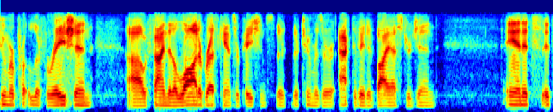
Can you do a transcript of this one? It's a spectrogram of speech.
tumor proliferation. Uh, we find that a lot of breast cancer patients, their, their tumors are activated by estrogen, and it's it's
